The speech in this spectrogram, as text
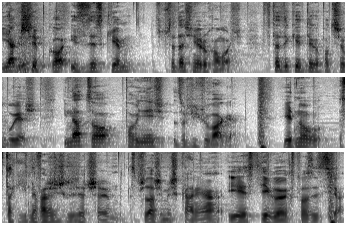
Jak szybko i z zyskiem sprzedać nieruchomość? Wtedy, kiedy tego potrzebujesz. I na co powinieneś zwrócić uwagę. Jedną z takich najważniejszych rzeczy sprzedaży mieszkania jest jego ekspozycja.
